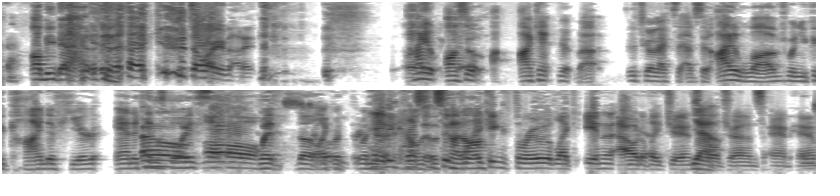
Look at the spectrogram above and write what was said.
I'll be back. Don't worry about it. Oh I also God. I I can't uh, forget about let's go back to the episode. I loved when you could kind of hear Anakin's Oh, voice oh when the So like when, when the Hayden helmet was Christensen cut off. breaking through like in and out of like James Yeah. Earl Jones and him.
